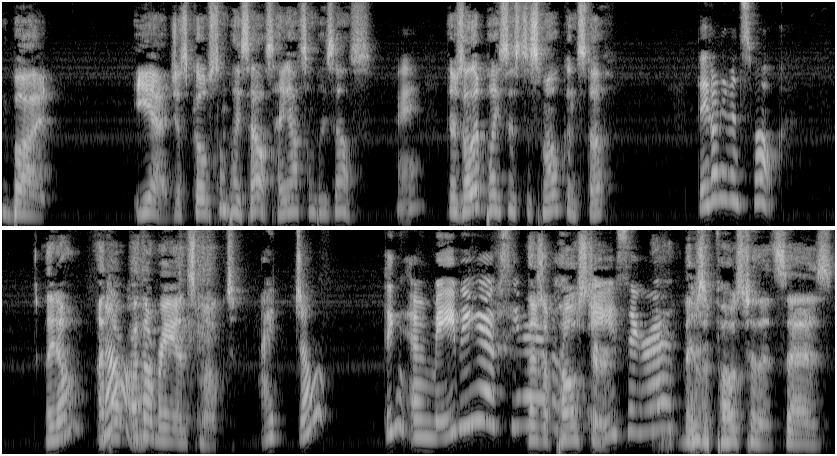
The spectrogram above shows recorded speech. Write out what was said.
But yeah, just go someplace else. Hang out someplace else. right? There's other places to smoke and stuff. They don't even smoke. They don't. I No. thought I thought Rayanne smoked. I don't think. Uh, maybe I've seen her. There's a have, like, poster. a cigarette. There's a poster that says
